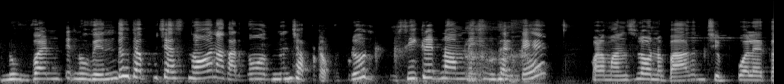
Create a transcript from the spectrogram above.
నువ్వంటే నువ్వెందుకు తప్పు చేస్తున్నావో నాకు అర్థం అవుతుందని చెప్పటం. ఇప్పుడు సీక్రెట్ నామినేషన్స్ అంటే వాళ్ళ మనసులో ఉన్న బాధను చెప్పుకోలేక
